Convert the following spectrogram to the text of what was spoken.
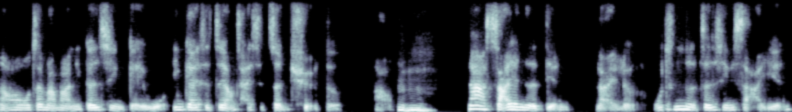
然后再麻烦你更新给我，应该是这样才是正确的。好，嗯嗯。那傻眼的点来了，我真的真心傻眼。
